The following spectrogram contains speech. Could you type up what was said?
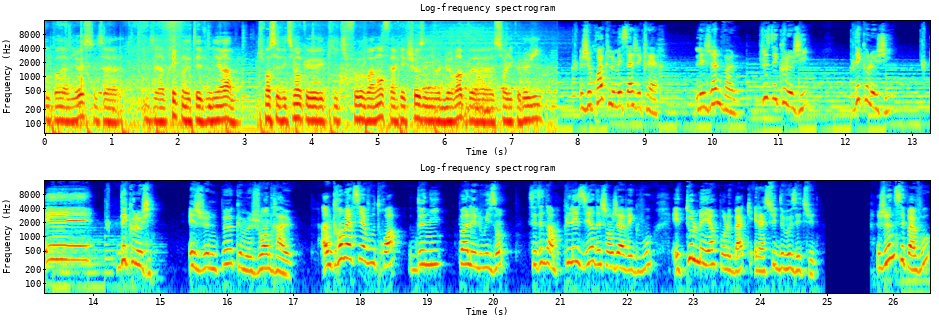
du coronavirus nous a, nous a appris qu'on était vulnérable. Je pense effectivement qu'il faut vraiment faire quelque chose au niveau de l'Europe euh, sur l'écologie. Je crois que le message est clair. Les jeunes veulent plus d'écologie, d'écologie et d'écologie. Et je ne peux que me joindre à eux. Un grand merci à vous trois, Denis, Paul et Louison. C'était un plaisir d'échanger avec vous et tout le meilleur pour le bac et la suite de vos études. Je ne sais pas vous,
